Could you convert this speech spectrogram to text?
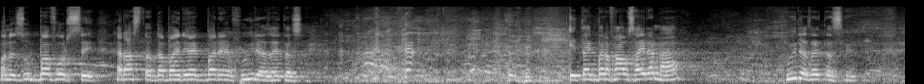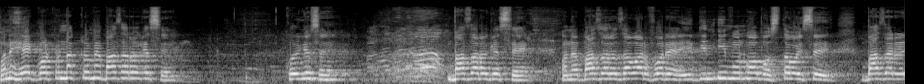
মানে জুব্বা পড়ছে রাস্তাটা বাইরে একবারে ফুইরা যাইতেছে। এটা একবার ফাও সাইরা না, ফুইরা যাইতেছে। মানে হে ঘটনাক্রমে বাজারও গেছে। কই গেছে? বাজারও গেছে। মানে বাজারে যাওয়ার পরে এদিন ইমন অবস্থা হয়েছে বাজারের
